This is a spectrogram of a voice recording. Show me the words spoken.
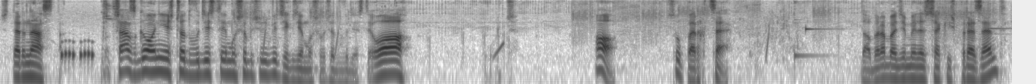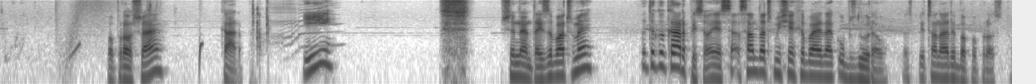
14. No, czas goni jeszcze o 20 muszę być, wiecie gdzie muszę być o 20. O! O! Super, chcę. Dobra, będziemy mieli jakiś prezent. Poproszę. Karp. I... Przynętaj, zobaczmy. No tylko karpie są. Nie, sandacz mi się chyba jednak ubzdurał. Bezpieczona ryba po prostu.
